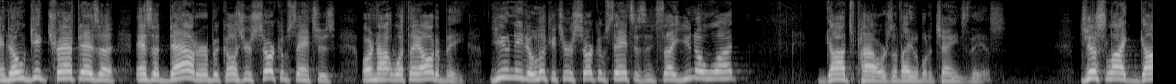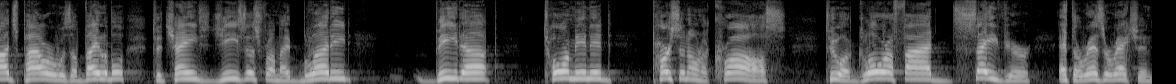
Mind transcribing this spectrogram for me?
And don't get trapped as a, as a doubter because your circumstances are not what they ought to be. You need to look at your circumstances and say, you know what? God's power is available to change this. Just like God's power was available to change Jesus from a bloodied, beat up, tormented person on a cross to a glorified Savior at the resurrection,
